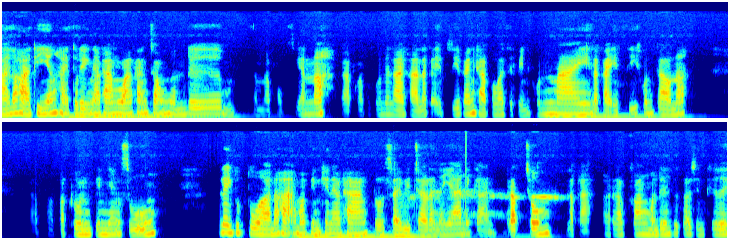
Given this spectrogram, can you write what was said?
ลายๆเนาะค่ะที่ยังให้ตัวเลขแนวทางมาวางทางช่องเหมือนเดิมสำหรับหกเซียนเนาะกราบขอบคุณหลายๆค่ะ แล้วก็ FC แฟนคลับเพราะว่าจะเป็นคนใหม่แล้วก็ FC คนเก่าเนาะกราบขอบพระคุณเป็นอย่างสูงเลขทุกตัวนะคะเอามาเป็นแค่แนวทางโปรดใช้วิจารณญาณในการรับชมแล้วก็รับฟังเหมือนเดิมคือเก่าเช่นเคย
